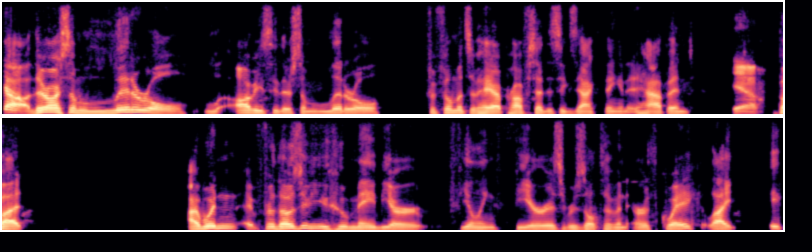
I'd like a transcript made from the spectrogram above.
Yeah, there are some literal, obviously, there's some literal fulfillments of, hey, I prophesied this exact thing and it happened. Yeah. But I wouldn't, eh, for those of you who maybe are feeling fear as a result of an earthquake. Like it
